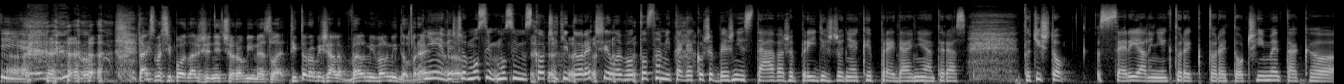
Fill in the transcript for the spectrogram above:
tak sme si povedali, že niečo robíme zle. Ty to robíš ale veľmi, veľmi dobre. Nie, vieš čo, musím, musím skočiť ti do reči, lebo to sa mi tak akože bežne stáva, že prídeš do nejakej predajne a teraz totiž to seriály niektoré, ktoré točíme, tak eh,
